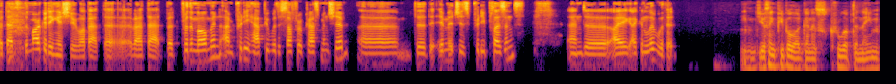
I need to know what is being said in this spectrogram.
but that's the marketing issue about the, about that. But for the moment, I'm pretty happy with the software craftsmanship. Uh, the the image is pretty pleasant, and uh, I I can live with it. Mm-hmm. Do you think people are going to screw up the name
